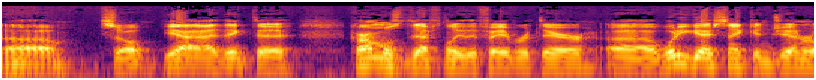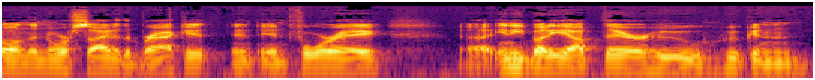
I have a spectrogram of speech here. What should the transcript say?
Um, so yeah, I think the Carmel's definitely the favorite there. Uh, what do you guys think in general on the north side of the bracket in, in 4A? Uh, anybody up there who who can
